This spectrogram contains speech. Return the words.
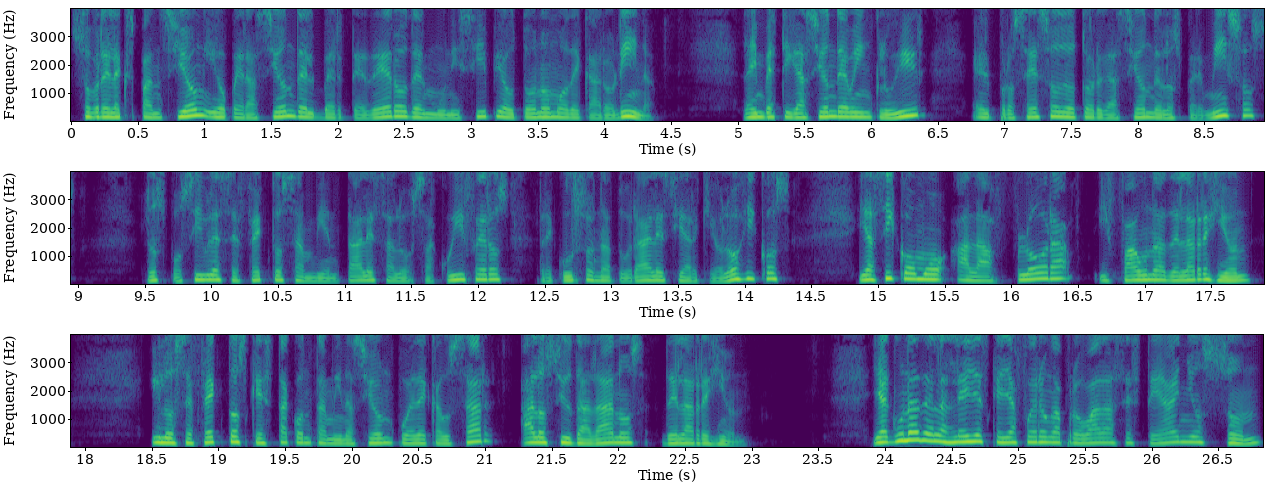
sobre la expansión y operación del vertedero del municipio autónomo de Carolina. La investigación debe incluir el proceso de otorgación de los permisos, los posibles efectos ambientales a los acuíferos, recursos naturales y arqueológicos, y así como a la flora y fauna de la región, y los efectos que esta contaminación puede causar a los ciudadanos de la región. Y algunas de las leyes que ya fueron aprobadas este año son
